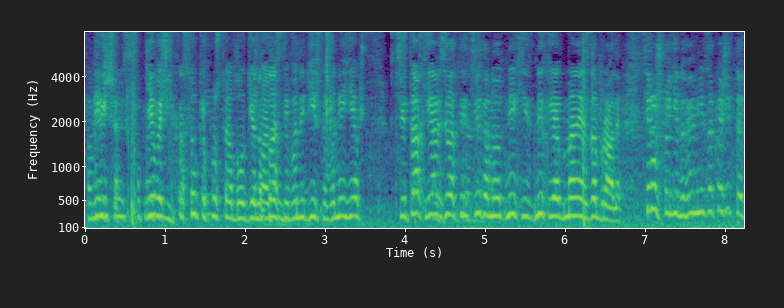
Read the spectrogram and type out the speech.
Там Дивіться, есть сапоги. дівчатки, кросовки просто обалденно класні. Вони дійсно, вони є в цвітах. Я взяла три цвіта, але одних із них я мене забрали. Сережка, ні, ну ви мені закажіть, я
